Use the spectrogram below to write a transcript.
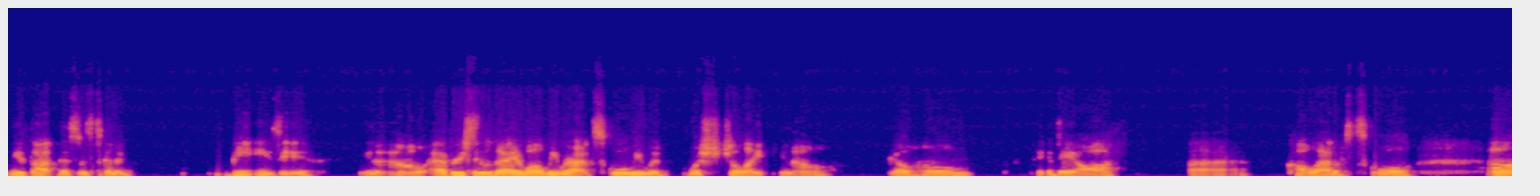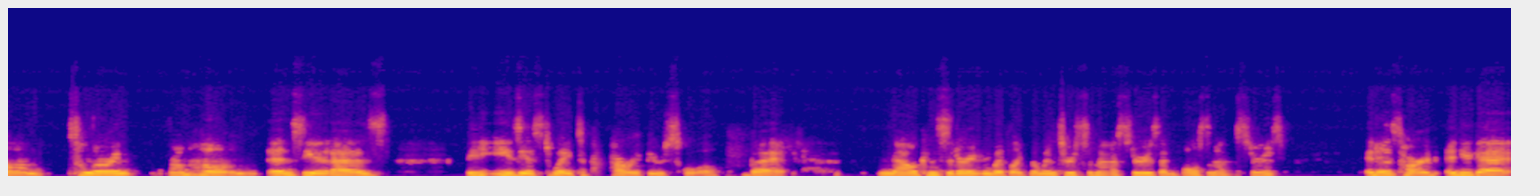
we thought this was gonna be easy. You know, every single day while we were at school, we would wish to like, you know, go home, take a day off, uh, call out of school, um, to learn from home and see it as the easiest way to power through school. But now considering with like the winter semesters and fall semesters, it is hard and you get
